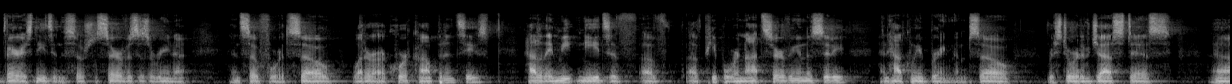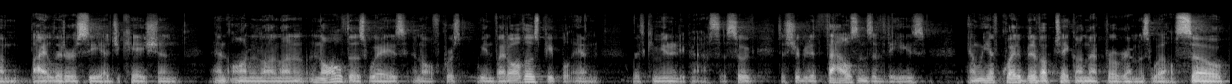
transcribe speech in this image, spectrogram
various needs in the social services arena and so forth. So what are our core competencies? How do they meet needs of, of, of people we're not serving in the city? And how can we bring them? So restorative justice, um, biliteracy education, and on and on and on in all of those ways. And all, of course, we invite all those people in with community passes. So we've distributed thousands of these, and we have quite a bit of uptake on that program as well. So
